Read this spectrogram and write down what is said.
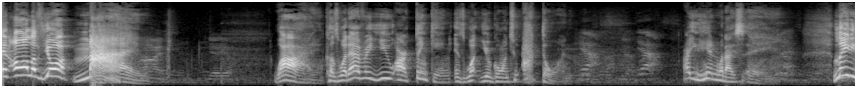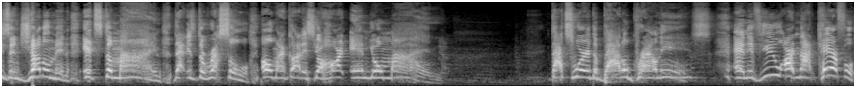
and all of your mind. Why? Because whatever you are thinking is what you're going to act on. Are you hearing what I say? Ladies and gentlemen, it's the mind that is the wrestle. Oh my God, it's your heart and your mind. That's where the battleground is. And if you are not careful,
